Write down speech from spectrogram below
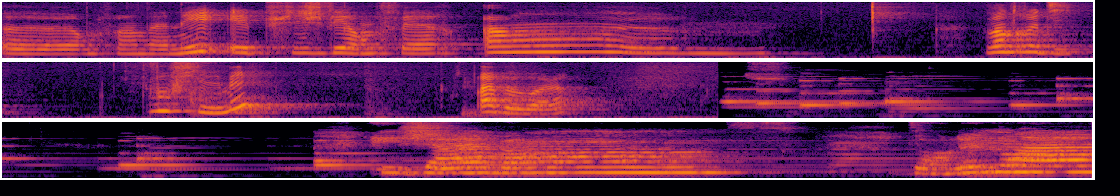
euh, en fin d'année et puis je vais en faire un euh, vendredi. Vous filmez? Ah bah voilà. Et j'avance dans le noir,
